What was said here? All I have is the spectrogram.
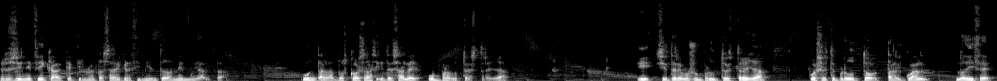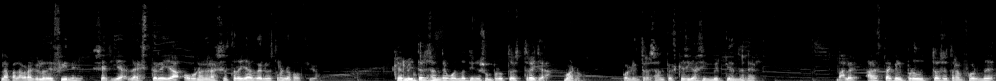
eso significa que tiene una tasa de crecimiento también muy alta. Juntas las dos cosas y te sale un producto estrella. Y si tenemos un producto estrella, pues este producto, tal cual lo dice, la palabra que lo define, sería la estrella o una de las estrellas de nuestro negocio. ¿Qué es lo interesante cuando tienes un producto estrella? Bueno, pues lo interesante es que sigas invirtiendo en él, Hasta que el producto se transforme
